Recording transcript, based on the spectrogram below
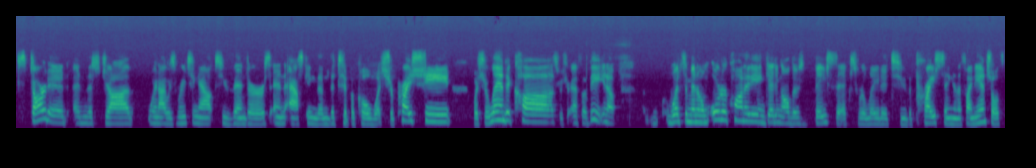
started in this job when I was reaching out to vendors and asking them the typical what's your price sheet? What's your landed cost? What's your FOB? You know, what's the minimum order quantity and getting all those basics related to the pricing and the financials.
